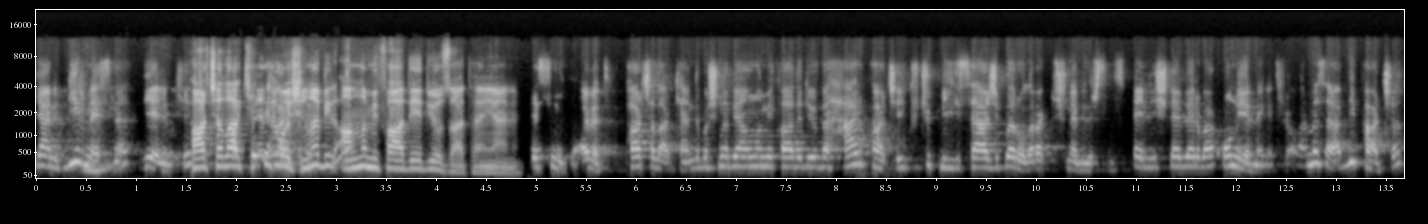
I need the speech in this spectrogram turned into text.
Yani bir nesne diyelim ki parçalar kendi başına bir anlam ifade ediyor zaten yani. Kesinlikle evet. Parçalar kendi başına bir anlam ifade ediyor ve her parçayı küçük bilgisayarcıklar olarak düşünebilirsiniz. Belli işlevleri var, onu yerine getiriyorlar. Mesela bir parça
